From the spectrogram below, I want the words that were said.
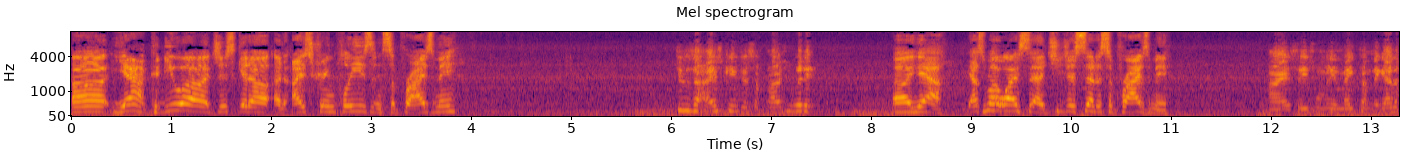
Uh, yeah. Could you uh just get a, an ice cream, please, and surprise me? Was an ice cream to surprise you with it. Uh, yeah. That's what my wife said. She just said to surprise me. All right, so you just want me to make them together?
